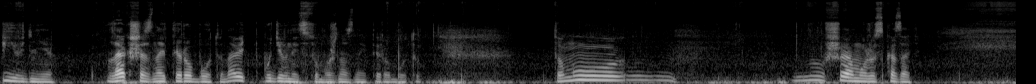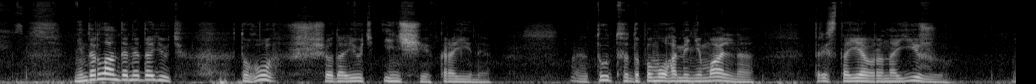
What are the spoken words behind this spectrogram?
півдні легше знайти роботу. Навіть по будівництву можна знайти роботу. Тому, ну, що я можу сказати? Нідерланди не дають того, що дають інші країни. Е, Тут допомога мінімальна, 300 євро на їжу, е,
